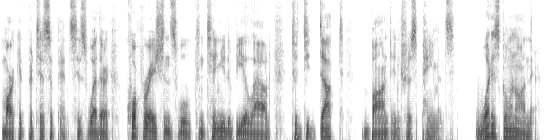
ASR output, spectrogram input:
market participants is whether corporations will continue to be allowed to deduct bond interest payments. What is going on there?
